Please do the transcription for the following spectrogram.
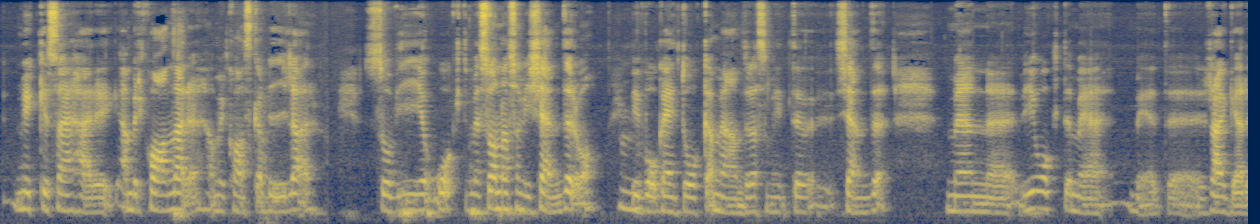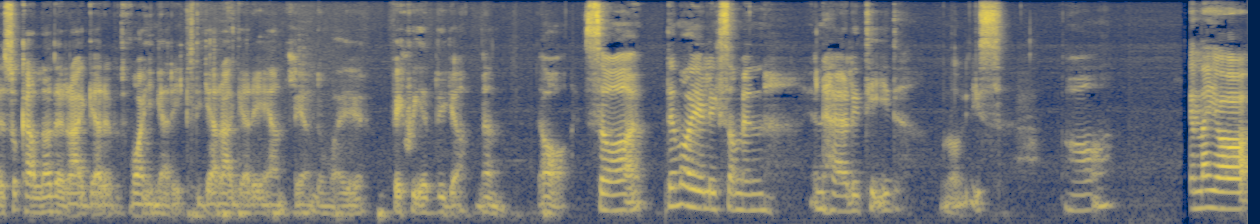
mycket så här amerikanare, amerikanska bilar. Så vi åkte med sådana som vi kände då. Vi vågade inte åka med andra som vi inte kände. Men eh, vi åkte med, med eh, raggare, så kallade raggare. Det var inga riktiga raggare egentligen, de var ju beskedliga. Men ja, så det var ju liksom en, en härlig tid på något vis. Ja. När jag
